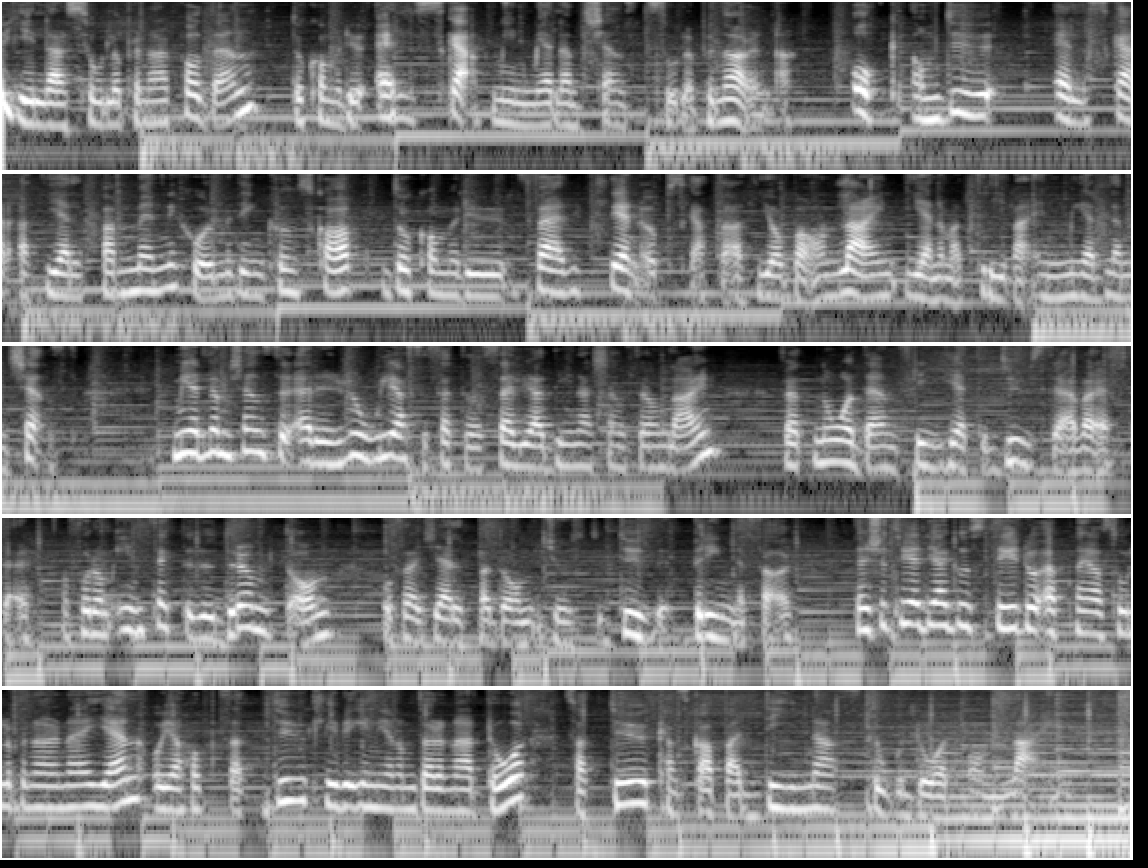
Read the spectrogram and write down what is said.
Du gillar Soloprenörpodden, då kommer du älska min medlemstjänst Soloprenörerna. Och om du älskar att hjälpa människor med din kunskap, då kommer du verkligen uppskatta att jobba online genom att driva en medlemstjänst. Medlemstjänster är det roligaste sättet att sälja dina tjänster online för att nå den frihet du strävar efter och få de intäkter du drömt om och för att hjälpa dem just du brinner för. Den 23 augusti då öppnar jag Soloprenörerna igen och jag hoppas att du kliver in genom dörrarna då så att du kan skapa dina stordåd online.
